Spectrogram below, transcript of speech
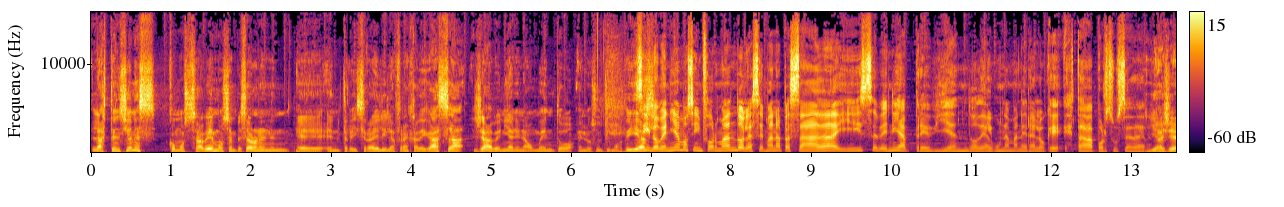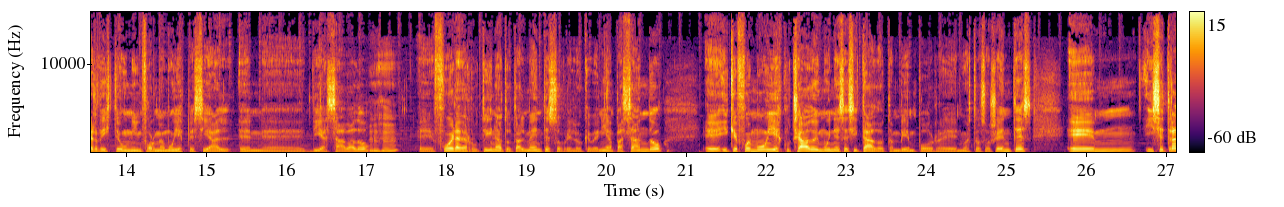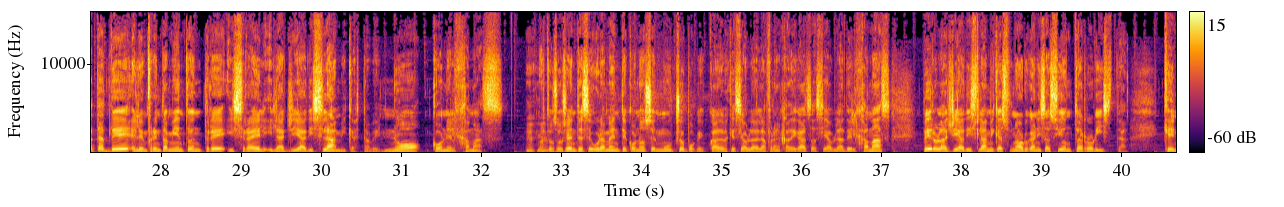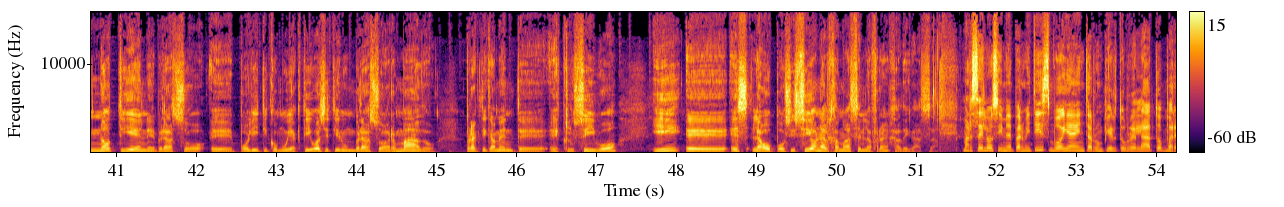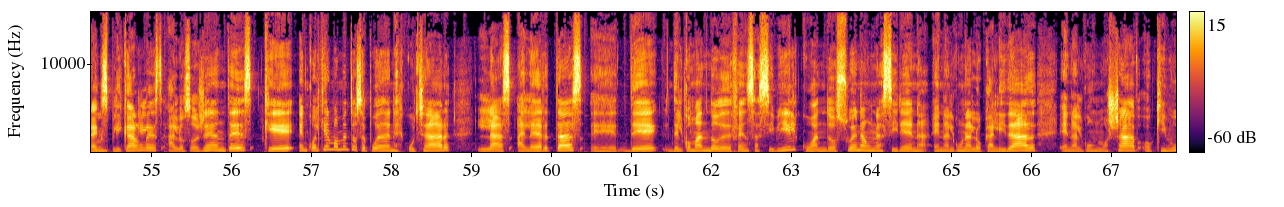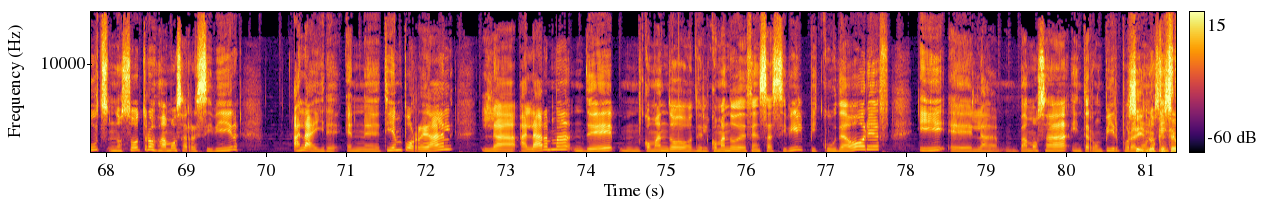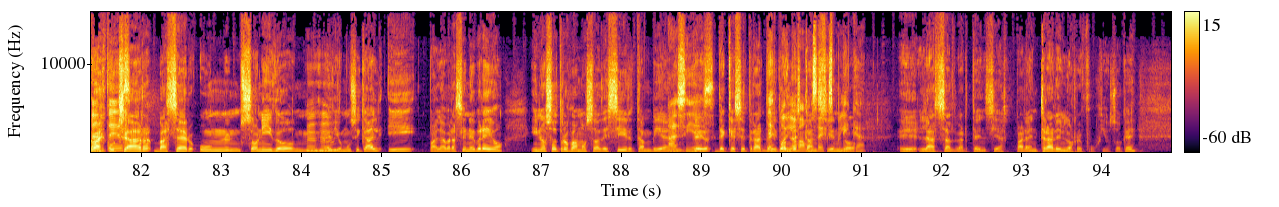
Las tensiones, como sabemos, empezaron en- eh, entre Israel y la Franja de Gaza, ya venían en aumento en los últimos días. Sí, lo veníamos informando la semana pasada y se venía previendo de alguna manera lo que estaba por suceder. Y ayer diste un informe muy especial en eh, día sábado, eh, fuera de rutina totalmente, sobre lo que venía pasando eh, y que fue muy escuchado y muy necesitado también por eh, nuestros oyentes. Eh, y se trata del enfrentamiento entre Israel y la Jihad Islámica esta vez, no con el Hamas. Nuestros oyentes seguramente conocen mucho porque cada vez que se habla de la Franja de Gaza se habla del Hamas, pero la Jihad Islámica es una organización terrorista que no tiene brazo eh, político muy activo, decir, tiene un brazo armado prácticamente exclusivo y eh, es la oposición al Hamas en la Franja de Gaza. Marcelo, si me permitís, voy a interrumpir tu relato para explicarles a los oyentes que en cualquier momento se pueden escuchar las alertas eh, de, del Comando de Defensa Civil cuando suena una sirena en alguna localidad, en algún moshav o kibutz. Nosotros vamos a recibir al aire, en eh, tiempo real, la alarma de, mm, comando, del Comando de Defensa Civil, Picuda Oref, y eh, la, vamos a interrumpir por sí, lo algunos que se va a escuchar va a ser un sonido medio musical y palabras en hebreo y nosotros vamos a decir también de, qué se trata Después y lo dónde están siendo eh, las advertencias para entrar en los refugios. ¿ok?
